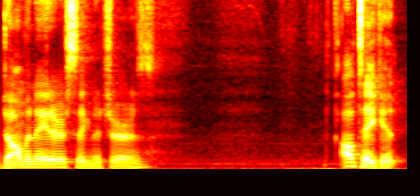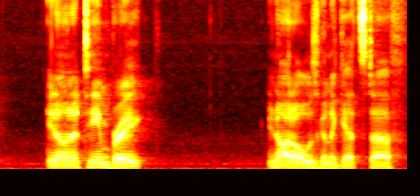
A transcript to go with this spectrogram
Dominator signatures. I'll take it. You know, in a team break, you're not always going to get stuff.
